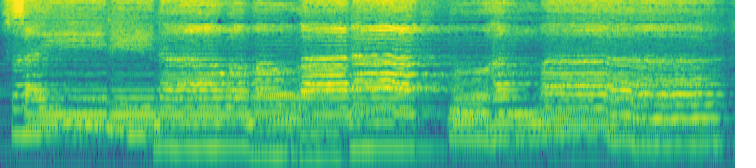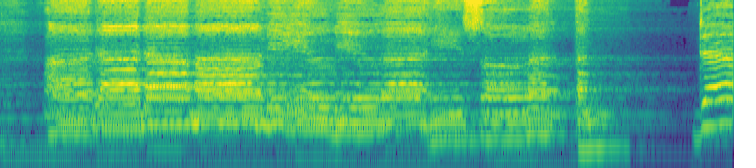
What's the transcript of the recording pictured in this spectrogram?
Sayyidina wa maulana Muhammad. Adada ma bi salatan daimatan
